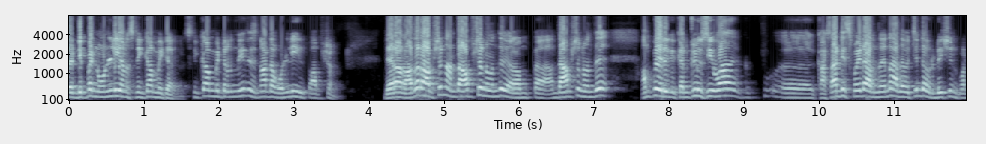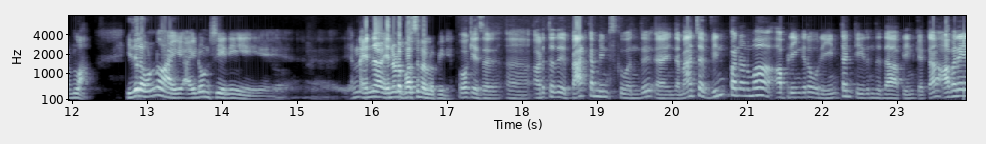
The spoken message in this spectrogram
uh, depend only on snickometer snickometer means is not a only option. There are other option அந்த ஆப்ஷன் வந்து அந்த ஆப்ஷன் வந்து அம்பையருக்கு கன்க்ளூசிவாக சாட்டிஸ்ஃபைடாக இருந்ததுன்னா அதை வச்சுட்டு அவர் டிசிஷன் பண்ணலாம். இதில் ஒன்றும் I I don't see any என்ன என்ன என்னோட பர்சனல் ஒப்பீனியன் ஓகே சார் அடுத்தது பேட் கமின்ஸ்க்கு வந்து இந்த மேட்சை வின் பண்ணணுமா அப்படிங்கிற ஒரு இன்டென்ட் இருந்ததா அப்படின்னு கேட்டால் அவரே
